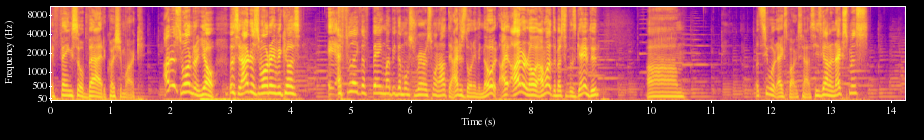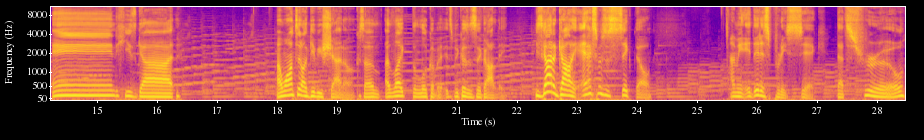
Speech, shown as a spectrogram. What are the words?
a Fang so bad? Question mark. I'm just wondering, yo, listen, I'm just wondering because I feel like the Fang might be the most rarest one out there. I just don't even know it. I, I don't know. I'm not the best at this game, dude. Um, let's see what Xbox has. He's got an Xmas, and he's got... I wanted, I'll give you Shadow, because I, I like the look of it. It's because it's a Godly. He's got a Godly. Xmas is sick, though. I mean, it, it is pretty sick. That's true.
